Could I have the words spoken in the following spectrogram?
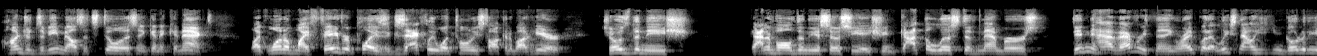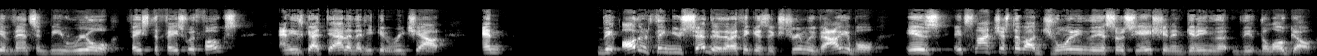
hundreds of emails, it still isn't going to connect. Like one of my favorite plays, exactly what Tony's talking about here, chose the niche, got involved in the association, got the list of members, didn't have everything, right? But at least now he can go to the events and be real face to face with folks. And he's got data that he can reach out and the other thing you said there that I think is extremely valuable is it's not just about joining the association and getting the, the, the logo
